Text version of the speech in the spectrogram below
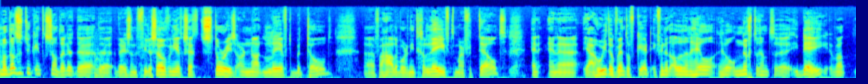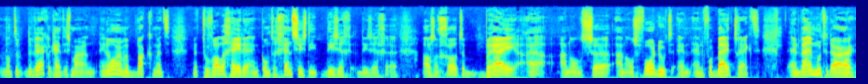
want dat is natuurlijk interessant. Hè? De, de, er is een filosoof en die heeft gezegd, stories are not lived but told. Eh, verhalen worden niet geleefd, maar verteld. Ja. En, en eh, ja, hoe je het ook went of keert, ik vind het altijd een heel, heel onnuchterend eh, idee. Want, want de, de werkelijkheid is maar een enorme bak met, met toevalligheden en contingenties die, die zich, die zich als een grote brei aan, ons, aan ons voordoet en, en voorbij trekt. En wij moeten daar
